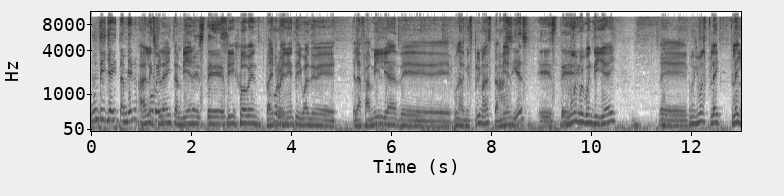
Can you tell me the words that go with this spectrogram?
un DJ también. Alex joven, Lane también. Este, sí, joven, ahí proveniente igual de, de la familia de una de mis primas también. Así es. Este, Muy, muy buen DJ. Eh, como dijimos, Flake, Flame.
